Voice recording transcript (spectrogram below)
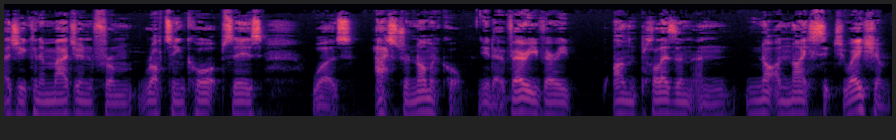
as you can imagine, from rotting corpses was astronomical. You know, very, very unpleasant and not a nice situation.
